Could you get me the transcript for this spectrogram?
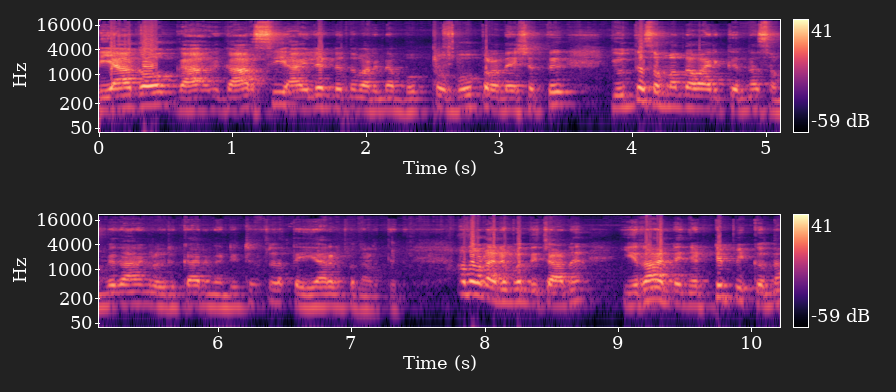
ഡിയാഗോ ഗാർസി ഐലൻഡ് എന്ന് പറയുന്ന ഭൂപ്രദേശത്ത് യുദ്ധസംബന്ധമായിരിക്കുന്ന സംവിധാനങ്ങൾ ഒരുക്കാൻ വേണ്ടിയിട്ടുള്ള തയ്യാറെടുപ്പ് നടത്തിയത്. അതോടനുബന്ധിച്ചാണ് ഇറാന്റെ ഞെട്ടിപ്പിക്കുന്ന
